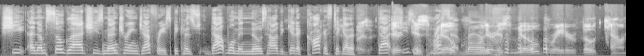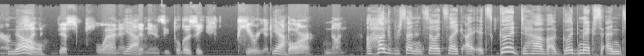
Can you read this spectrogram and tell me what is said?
she and I'm so glad she's mentoring Jeffries because that woman knows how to get a caucus together. That There she's is impressive, no, man. There is no greater vote counter No. This planet Yeah. than Nancy Pelosi. Period. Yeah. Bar none. A hundred percent. And so it's like I, it's good to have a good mix. And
